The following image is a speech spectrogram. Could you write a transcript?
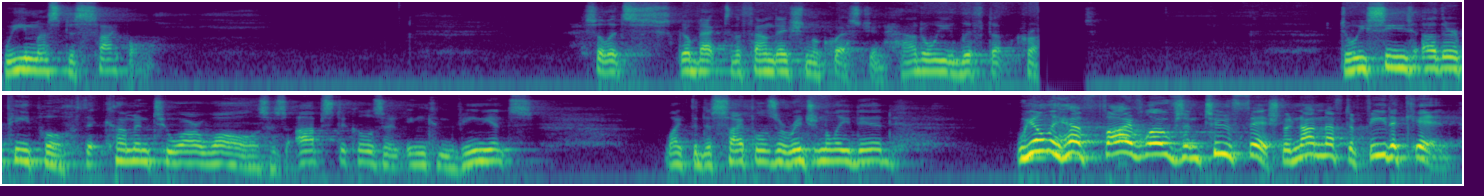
We must disciple. So let's go back to the foundational question How do we lift up Christ? Do we see other people that come into our walls as obstacles and inconvenience, like the disciples originally did? We only have five loaves and two fish. They're not enough to feed a kid.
